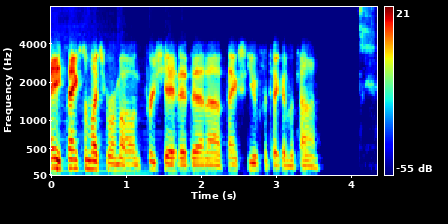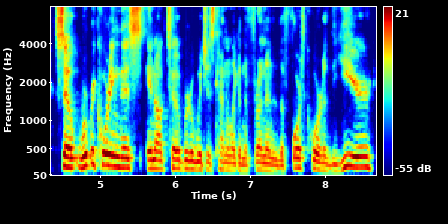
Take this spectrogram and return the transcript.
Hey, thanks so much, Ramon. Appreciate it. And uh, thanks to you for taking the time. So we're recording this in October, which is kind of like in the front end of the fourth quarter of the year,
